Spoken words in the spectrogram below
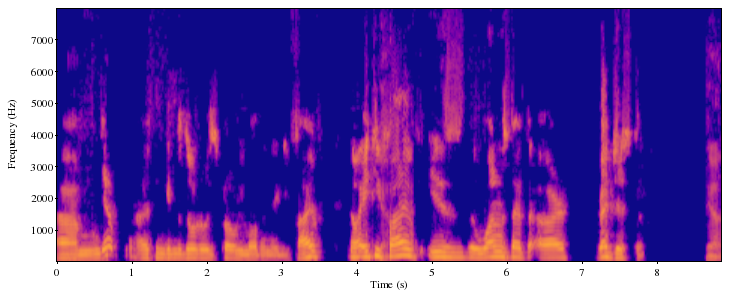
Um, yeah, I think in the Douro is probably more than 85. No, 85 yeah. is the ones that are registered. Yeah.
